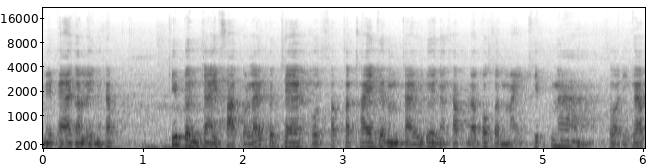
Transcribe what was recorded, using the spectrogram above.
ไม่แพ้กันเลยนะครับ คลิปโดนใจฝากกดไลค์กดแชร์กดซับสไครต์เพื่อนำใจไว้ด้วยนะครับ แล้วพบกันใหม่คลิปหน้า สวัสดีครับ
